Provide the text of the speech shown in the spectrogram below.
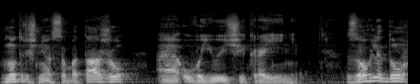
внутрішнього саботажу у воюючій країні. З огляду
